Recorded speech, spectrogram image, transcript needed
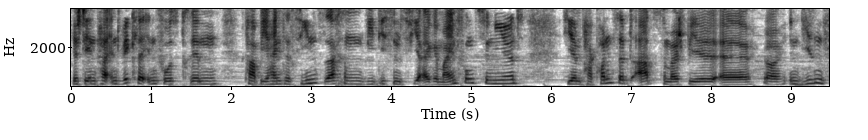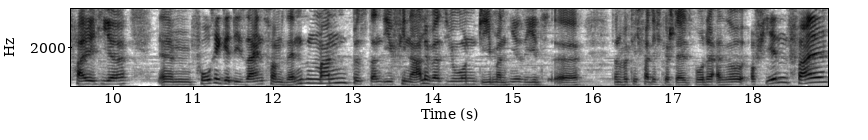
Hier stehen ein paar Entwicklerinfos drin, ein paar Behind-the-Scenes-Sachen, wie The Sims 4 allgemein funktioniert hier ein paar Concept Arts, zum Beispiel äh, ja, in diesem Fall hier ähm, vorige Designs vom Sensenmann, bis dann die finale Version, die man hier sieht, äh, dann wirklich fertiggestellt wurde. Also auf jeden Fall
